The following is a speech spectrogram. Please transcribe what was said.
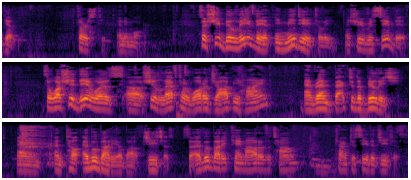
get thirsty anymore. So she believed it immediately and she received it. So what she did was uh, she left her water jar behind and ran back to the village and, and tell everybody about Jesus. So everybody came out of the town trying to see the Jesus.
